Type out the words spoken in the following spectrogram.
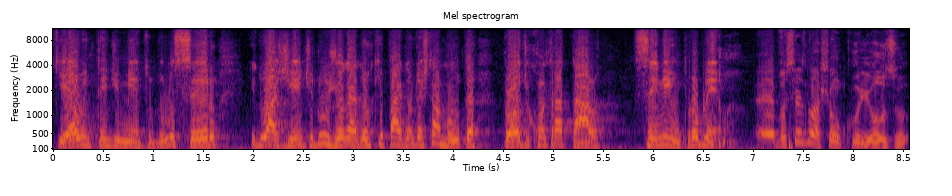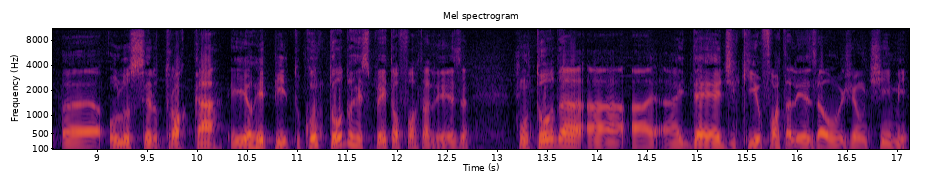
que é o entendimento do Luceiro e do agente do jogador que, pagando esta multa, pode contratá-lo sem nenhum problema. É, vocês não acham curioso uh, o Luceiro trocar, e eu repito, com todo respeito ao Fortaleza, com toda a, a, a, ideia de que o Fortaleza hoje é um time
